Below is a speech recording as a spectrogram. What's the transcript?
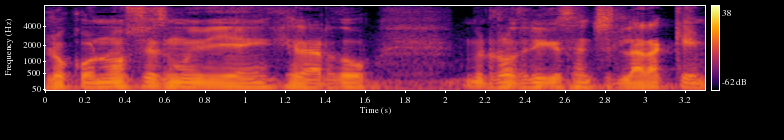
lo conoces muy bien, Gerardo Rodríguez Sánchez Lara, que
